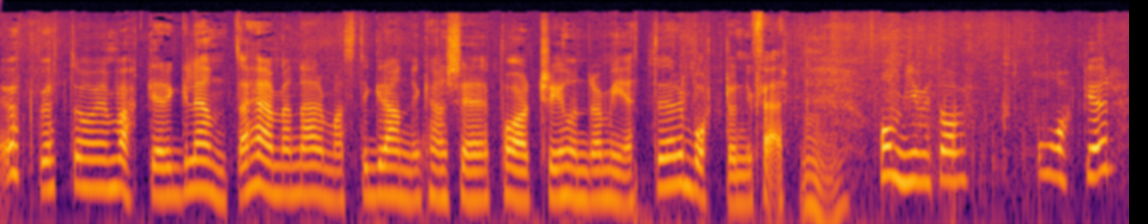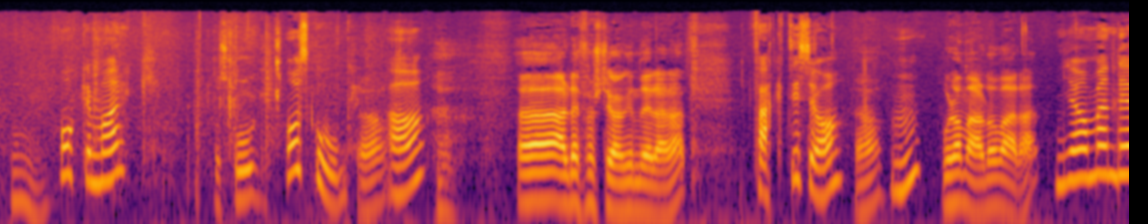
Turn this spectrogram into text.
det öppet och en vacker glänta här med närmaste granne kanske ett par 300 meter bort ungefär. Omgivet av åker, åkermark Og skog? Og skog. Ja. Ja, Eh, Er det første gangen dere er her? Faktisk, ja. Ja. Mm. Hvordan er det å være her? Ja, men det,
